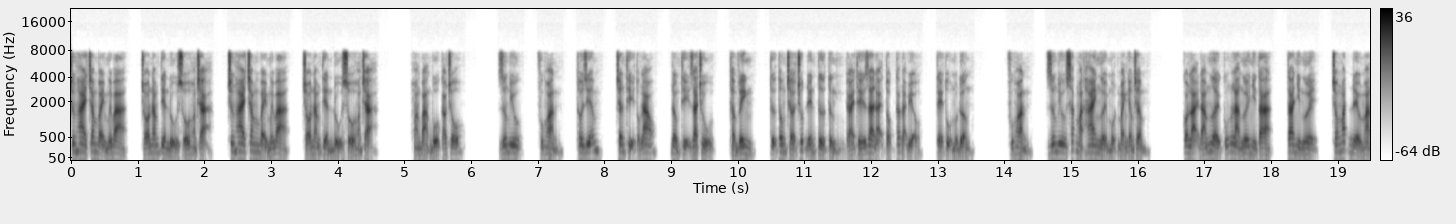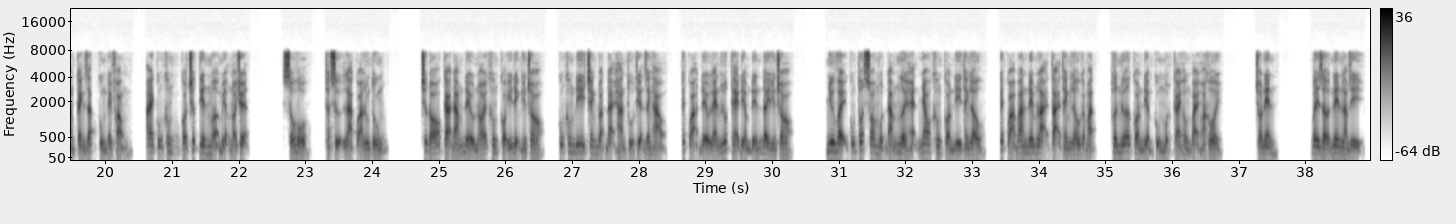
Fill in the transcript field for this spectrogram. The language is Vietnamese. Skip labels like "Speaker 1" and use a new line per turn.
chương hai trăm bảy mươi ba, chó nắm tiền đủ số hoàn trả. Chương hai trăm bảy mươi ba, chó nắm tiền đủ số hoàn trả. Hoàng bảng bố cáo chỗ. Dương mưu phục hoàn, thôi diễm, chân thị tộc lão, đồng thị gia chủ, thẩm vinh, tự tông chờ chút đến từ từng cái thế gia đại tộc các đại biểu, tề tụ một đường. Phục hoàn, dương mưu sắc mặt hai người một mảnh âm trầm. Còn lại đám người cũng là ngươi nhìn ta ta nhìn ngươi, trong mắt đều mang cảnh giác cùng đề phòng, ai cũng không có trước tiên mở miệng nói chuyện. Xấu hổ, thật sự là quá lung túng. Trước đó cả đám đều nói không có ý định hiến cho, cũng không đi tranh đoạt đại hán thủ thiện danh hảo kết quả đều lén lút thẻ điểm đến đây hiến cho. Như vậy cũng tốt so một đám người hẹn nhau không còn đi thanh lâu, kết quả ban đêm lại tại thanh lâu gặp mặt, hơn nữa còn điểm cùng một cái hồng bài hoa khôi. Cho nên, bây giờ nên làm gì?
